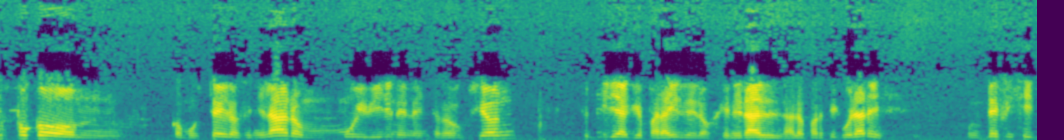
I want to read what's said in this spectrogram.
un poco mm, como ustedes lo señalaron muy bien en la introducción, yo diría que para ir de lo general a lo particular es un déficit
